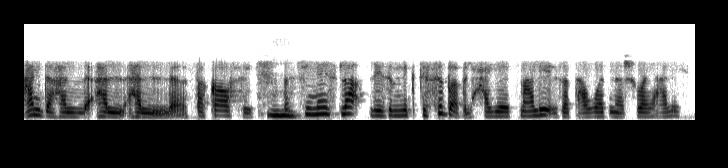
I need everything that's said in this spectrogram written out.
عندها هال هال هالثقافة بس في ناس لا لازم نكتسبها بالحياة. معليه إذا تعودنا شوي عليه.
